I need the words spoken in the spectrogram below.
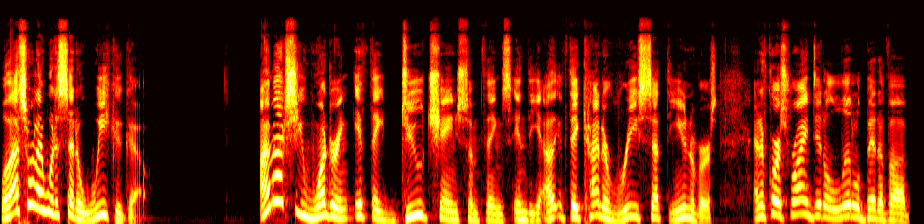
Well, that's what I would have said a week ago. I'm actually wondering if they do change some things in the uh, if they kind of reset the universe. And of course, Ryan did a little bit of a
